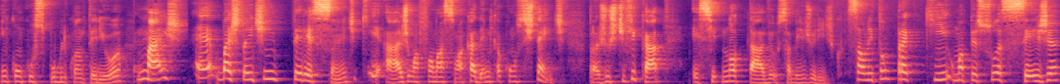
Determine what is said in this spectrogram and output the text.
em concurso público anterior. Mas é bastante interessante que haja uma formação acadêmica consistente para justificar esse notável saber jurídico. Saulo, então, para que uma pessoa seja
